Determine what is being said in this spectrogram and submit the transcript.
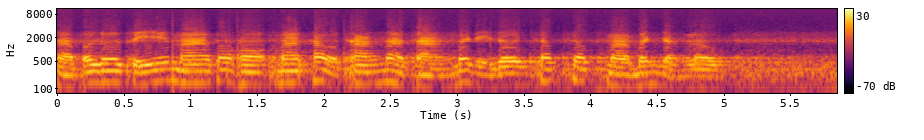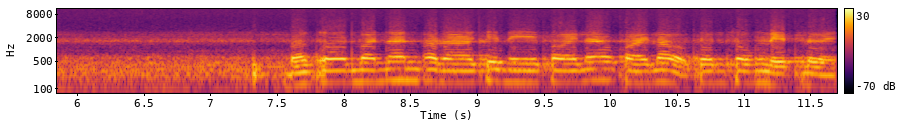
ถ้าพระฤาษีมาก็เหาะมาเข้าทางหน้าต่างไม่ได้เดินชักชักมาเหมือนอย่างเราบังเอิญวันนั้นพระราชินีคอยแล้วคอยเล่าจนทรงเหน็ดเหนื่อย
